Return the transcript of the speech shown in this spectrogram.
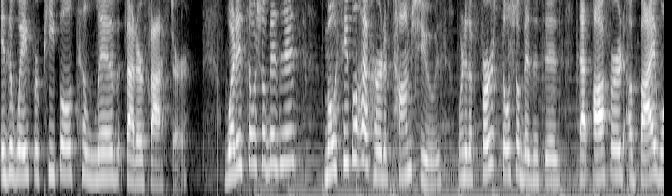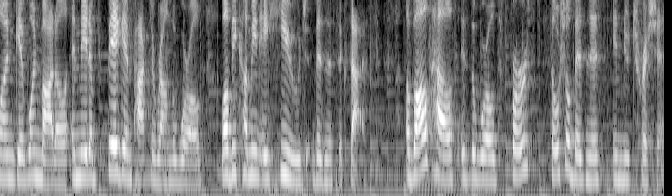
is a way for people to live better faster. What is social business? Most people have heard of TOMS Shoes, one of the first social businesses that offered a buy one, give one model and made a big impact around the world while becoming a huge business success. Evolv Health is the world's first social business in nutrition.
